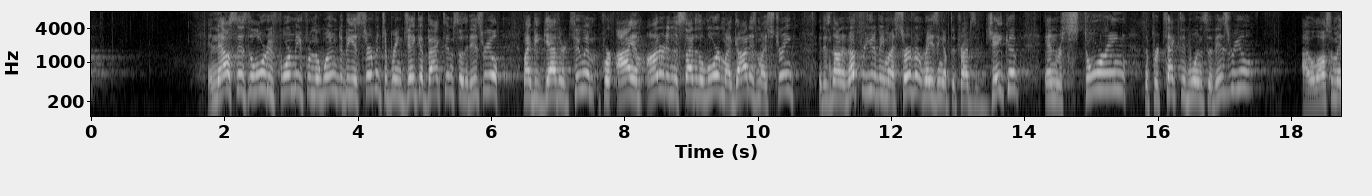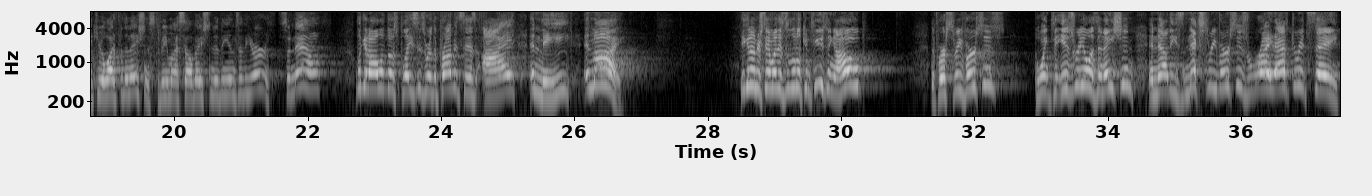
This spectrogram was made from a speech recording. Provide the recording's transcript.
And now says the Lord, who formed me from the womb to be his servant, to bring Jacob back to him, so that Israel might be gathered to him. For I am honored in the sight of the Lord. My God is my strength. It is not enough for you to be my servant, raising up the tribes of Jacob and restoring the protected ones of Israel. I will also make you a light for the nations to be my salvation to the ends of the earth. So now, look at all of those places where the prophet says, I and me and my. You can understand why this is a little confusing, I hope. The first three verses point to Israel as a nation, and now these next three verses right after it say,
